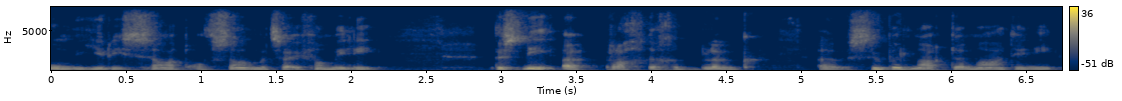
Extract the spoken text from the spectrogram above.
kom hierdie saad al saam met sy familie. Dis nie 'n pragtige blink 'n supermarktomatie nie,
